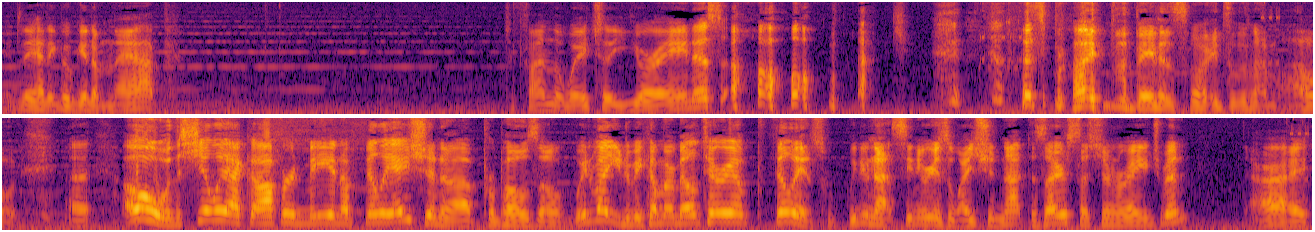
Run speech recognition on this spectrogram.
Maybe they had to go get a map? To find the way to Uranus? Oh, Let's bribe the Betazoids and then I'm out. Uh, oh, the Sheliak offered me an affiliation uh, proposal. We invite you to become our military affiliates. We do not see any reason why you should not desire such an arrangement. Alright.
